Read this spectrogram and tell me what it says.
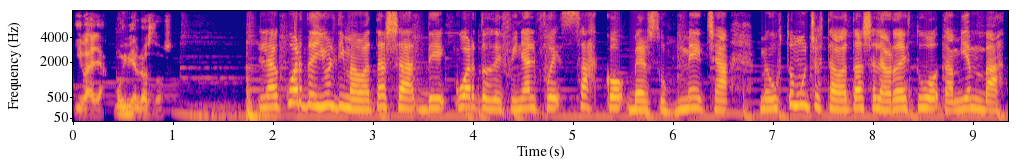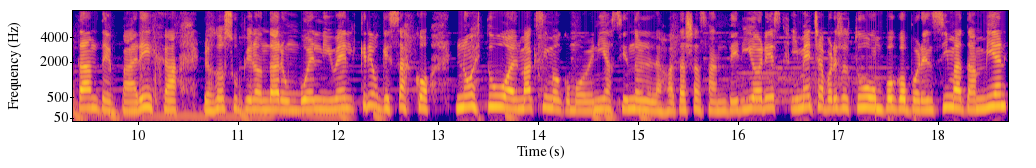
y vaya, muy bien los dos. La cuarta y última batalla de cuartos de final fue Sasco versus Mecha. Me gustó mucho esta batalla, la verdad estuvo también bastante pareja. Los dos supieron dar un buen nivel. Creo que Sasco no estuvo al máximo como venía haciendo en las batallas anteriores y Mecha por eso estuvo un poco por encima también.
